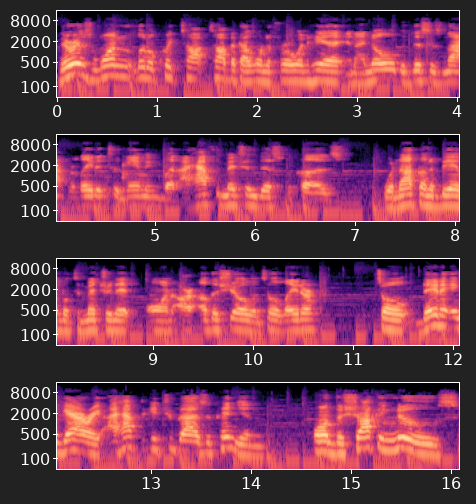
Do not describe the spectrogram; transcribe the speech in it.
there is one little quick top topic I want to throw in here, and I know that this is not related to gaming, but I have to mention this because we're not going to be able to mention it on our other show until later. So Dana and Gary, I have to get you guys' opinion on the shocking news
